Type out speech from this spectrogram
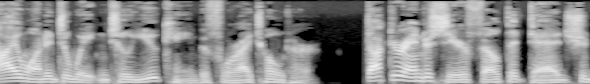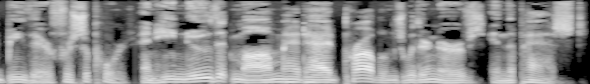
I wanted to wait until you came before I told her. Dr. Andrew Sear felt that Dad should be there for support, and he knew that Mom had had problems with her nerves in the past.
